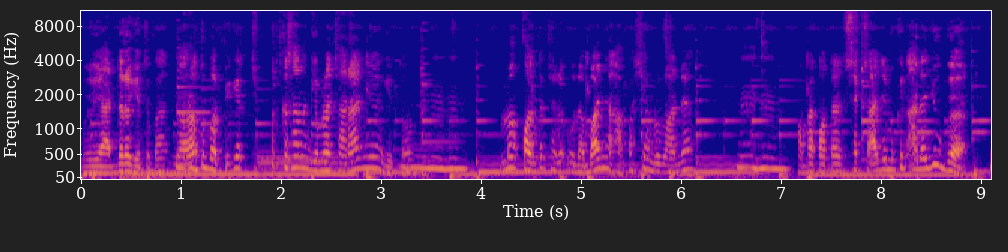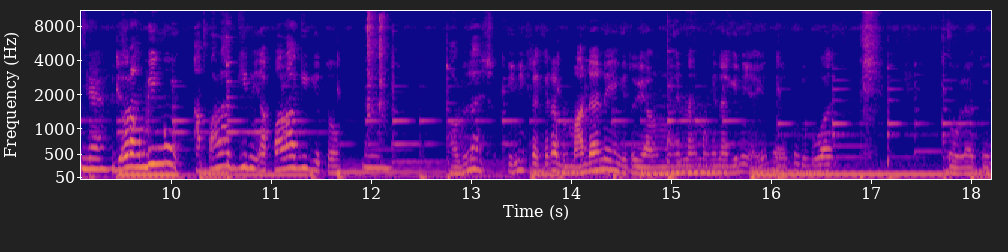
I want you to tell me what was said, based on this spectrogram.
miliarder gitu kan. Nah, orang tuh berpikir cepet ke sana gimana caranya gitu. Mm-mm. emang konten sudah udah banyak apa sih yang belum ada? Mm-mm. sampai konten seks aja mungkin ada juga. Ya jadi orang bingung apalagi nih apalagi gitu. Mm. oh udahlah ini kira-kira belum ada nih gitu yang menghina menghina gini ya itu itu dibuat. Tuh lihat tuh.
